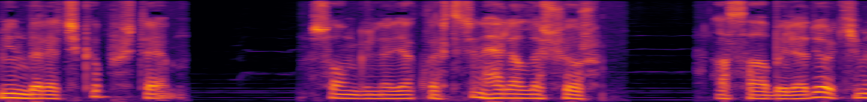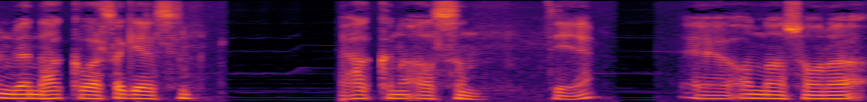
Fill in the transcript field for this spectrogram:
minbere çıkıp işte son günler yaklaştığı için helallaşıyor ashabıyla diyor kimin bende hakkı varsa gelsin hakkını alsın diye. E, ondan sonra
